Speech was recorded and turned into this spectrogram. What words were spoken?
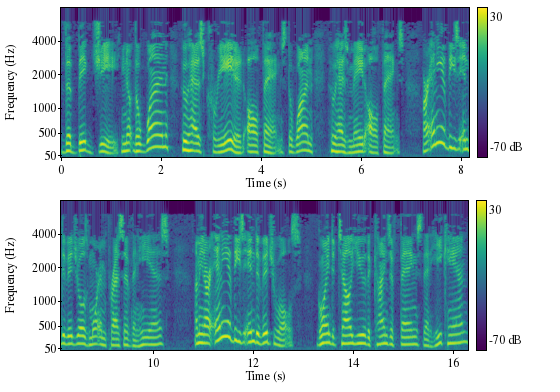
the big G. You know, the one who has created all things, the one who has made all things. Are any of these individuals more impressive than he is? I mean, are any of these individuals going to tell you the kinds of things that he can?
